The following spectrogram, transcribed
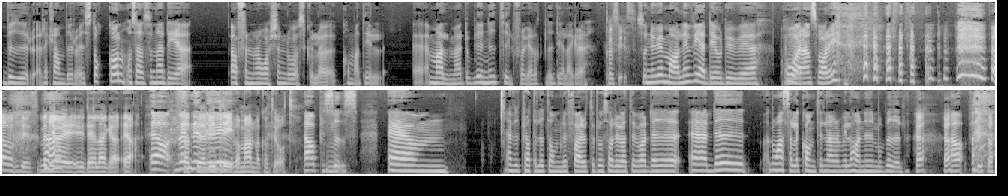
byr, reklambyrå i Stockholm och sen så när det ja, för några år sedan då skulle komma till eh, Malmö, då blir ni tillfrågade att bli delägare. Precis. Så nu är Malin VD och du är HR-ansvarig. ja precis, men jag är ju delägare. Ja. Ja, men så att, eh, vi driver Malmökontoret. Ja precis. Mm. Um, ja, vi pratade lite om det förut och då sa du att det var dig, äh, dig de anställda kom till när de ville ha en ny mobil. Ja, ja, ja. så. uh,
